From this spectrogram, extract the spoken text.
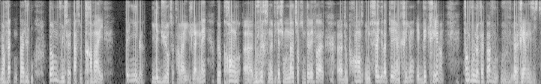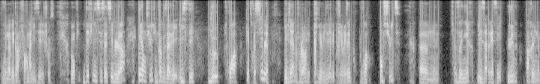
Mais en fait, pas du tout. Tant que vous ne faites pas ce travail il est dur ce travail, je l'admets, de prendre, euh, d'ouvrir son application de sur son téléphone, euh, de prendre une feuille de papier et un crayon et d'écrire. Tant que vous ne le faites pas, vous, rien. Vous n'avez pas formalisé les choses. Donc définissez ces cibles-là. Et ensuite, une fois que vous avez listé deux, trois, quatre cibles, eh il va falloir les prioriser, les prioriser pour pouvoir ensuite euh, venir les adresser une par une.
